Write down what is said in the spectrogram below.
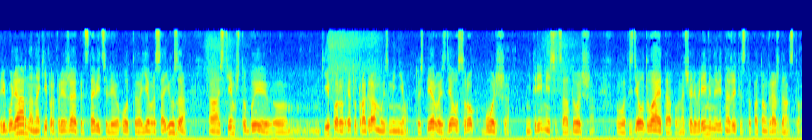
регулярно на Кипр приезжают представители от э, Евросоюза э, с тем, чтобы э, Кипр эту программу изменил. То есть первое, сделал срок больше, не три месяца, а дольше. Вот, сделал два этапа. Вначале временный вид на жительство, потом гражданство.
